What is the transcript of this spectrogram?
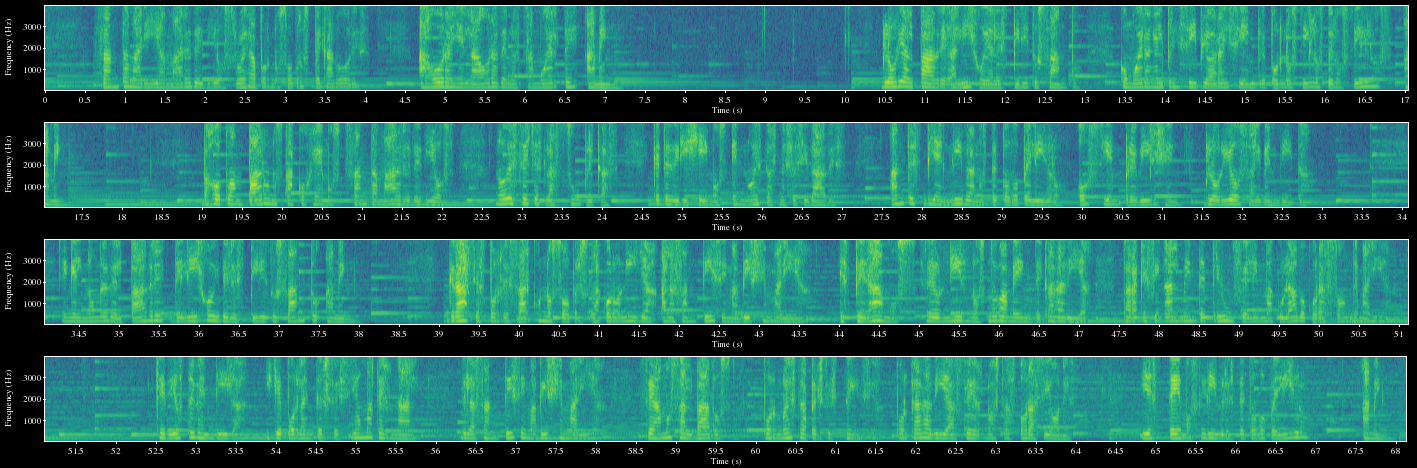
Santa María, Madre de Dios, ruega por nosotros pecadores, ahora y en la hora de nuestra muerte. Amén. Gloria al Padre, al Hijo y al Espíritu Santo, como era en el principio, ahora y siempre, por los siglos de los siglos. Amén. Bajo tu amparo nos acogemos, Santa Madre de Dios. No deseches las súplicas que te dirigimos en nuestras necesidades. Antes bien, líbranos de todo peligro, oh siempre Virgen, gloriosa y bendita. En el nombre del Padre, del Hijo y del Espíritu Santo. Amén. Gracias por rezar con nosotros la coronilla a la Santísima Virgen María. Esperamos reunirnos nuevamente cada día para que finalmente triunfe el Inmaculado Corazón de María. Que Dios te bendiga y que por la intercesión maternal de la Santísima Virgen María seamos salvados por nuestra persistencia, por cada día hacer nuestras oraciones y estemos libres de todo peligro. Amén.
